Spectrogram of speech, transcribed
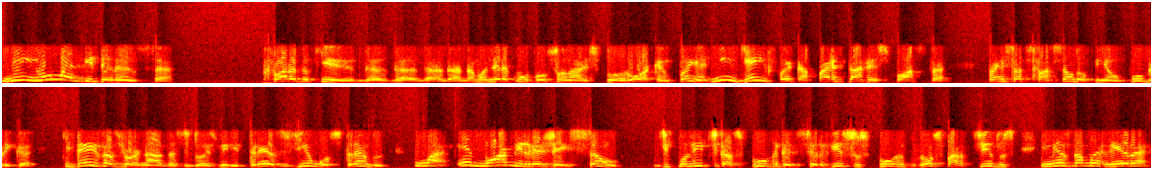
Nenhuma liderança fora do que da, da, da, maneira como o Bolsonaro explorou a campanha, ninguém foi capaz de dar resposta para a insatisfação da opinião pública, que desde as jornadas de 2013 vinham mostrando uma enorme rejeição de políticas públicas, de serviços públicos, dos partidos e mesmo da maneira,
